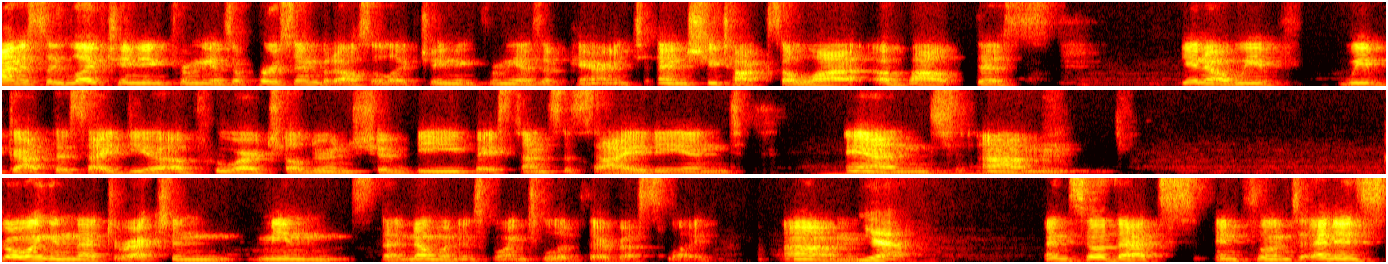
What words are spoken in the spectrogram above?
honestly life changing for me as a person, but also life changing for me as a parent. And she talks a lot about this. You know, we've we've got this idea of who our children should be based on society and and um, going in that direction means that no one is going to live their best life. Um, Yeah. and so that's influence and is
